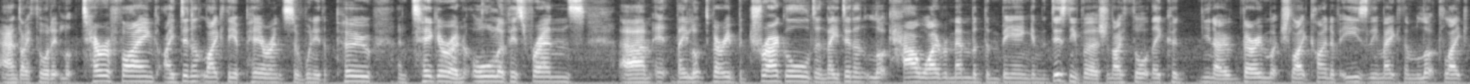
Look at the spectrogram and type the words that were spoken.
and I thought it looked terrifying. I didn't like the appearance of Winnie the Pooh and Tigger and all of his friends. Um, it, they looked very bedraggled and they didn't look how I remembered them being in the Disney version. I thought they could, you know, very much like kind of easily make them look like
